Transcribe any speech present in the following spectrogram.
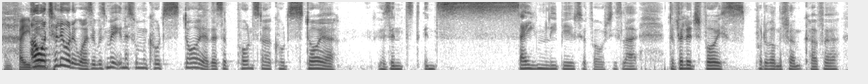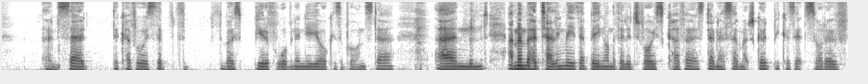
And Fabian. Oh, I'll tell you what it was. It was meeting this woman called Stoya. There's a porn star called Stoya who's in, insanely beautiful. She's like, the Village Voice put her on the front cover and said the cover was the, the, the most beautiful woman in New York is a porn star. And I remember her telling me that being on the Village Voice cover has done her so much good because it's sort of,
